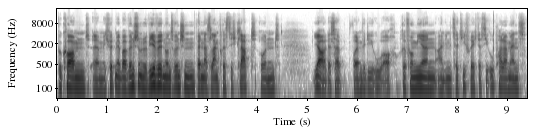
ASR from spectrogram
bekommt. Ähm, ich würde mir aber wünschen, oder wir würden uns wünschen, wenn das langfristig klappt und ja, deshalb wollen wir die EU auch reformieren. Ein Initiativrecht des EU-Parlaments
